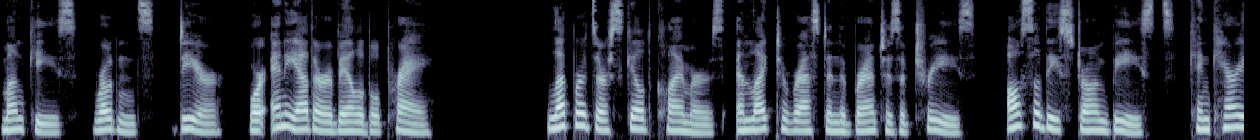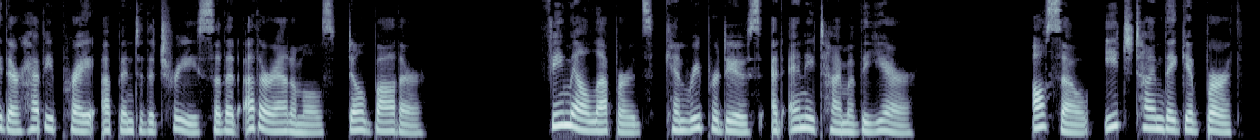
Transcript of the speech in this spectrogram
monkeys, rodents, deer, or any other available prey. Leopards are skilled climbers and like to rest in the branches of trees. Also these strong beasts can carry their heavy prey up into the trees so that other animals don't bother. Female leopards can reproduce at any time of the year. Also, each time they give birth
